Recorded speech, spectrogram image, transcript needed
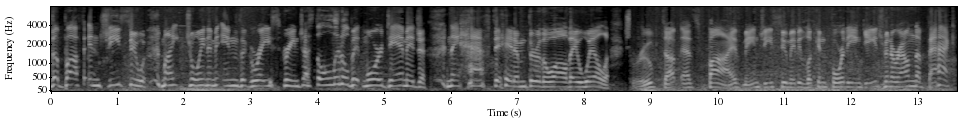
the buff, and Jisoo might join him in the gray screen. Just a little bit more damage, and they have to hit him through the wall. They will. Grouped up as five. Main Jisoo maybe looking for the engagement around the back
